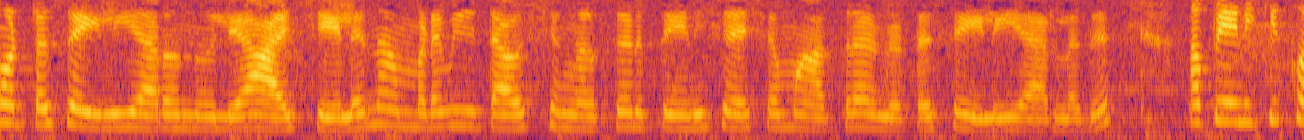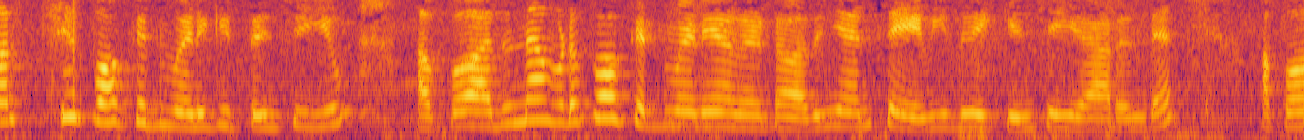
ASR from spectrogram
മുട്ട സെയിൽ ചെയ്യാറൊന്നുമില്ല. ആഴ്ചയിൽ നമ്മുടെ വീട്ടാവശ്യങ്ങൾക്ക് എടുത്തതിന് ശേഷം മാത്രമാണ് കേട്ടോ സെയിൽ ചെയ്യാറുള്ളത്. അപ്പോൾ എനിക്ക് കുറച്ച് പോക്കറ്റ് മണി കിട്ടുകയും ചെയ്യും. അപ്പോൾ അത് നമ്മുടെ പോക്കറ്റ് മണിയാണ് കേട്ടോ. അത് ഞാൻ സേവ് ചെയ്ത് വെക്കുകയും ചെയ്യാറുണ്ട്. അപ്പോൾ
